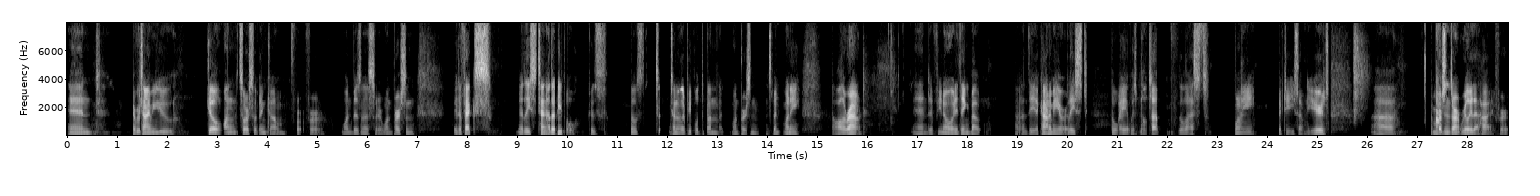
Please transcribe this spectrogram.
and every time you kill one source of income for, for one business or one person, it affects at least 10 other people because those t- 10 other people depend on that one person spend money all around. And if you know anything about uh, the economy, or at least the way it was built up for the last 20, 50, 70 years, uh, the margins aren't really that high for,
